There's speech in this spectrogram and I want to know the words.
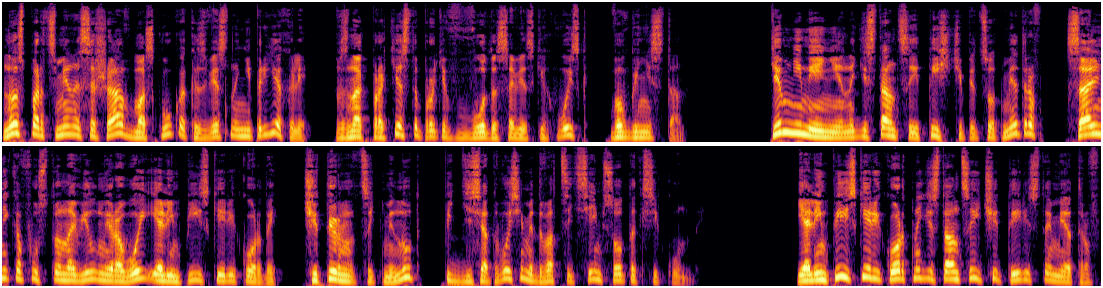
Но спортсмены США в Москву, как известно, не приехали в знак протеста против ввода советских войск в Афганистан. Тем не менее, на дистанции 1500 метров Сальников установил мировой и олимпийские рекорды 14 минут 58,27 секунды. И олимпийский рекорд на дистанции 400 метров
